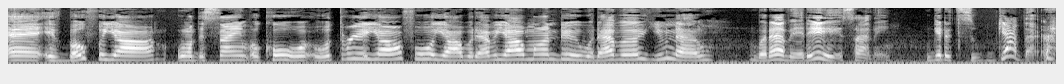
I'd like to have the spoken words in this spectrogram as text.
And if both of y'all on the same accord, or three of y'all, four of y'all, whatever y'all want to do, whatever you know, whatever it is, honey, get it together.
